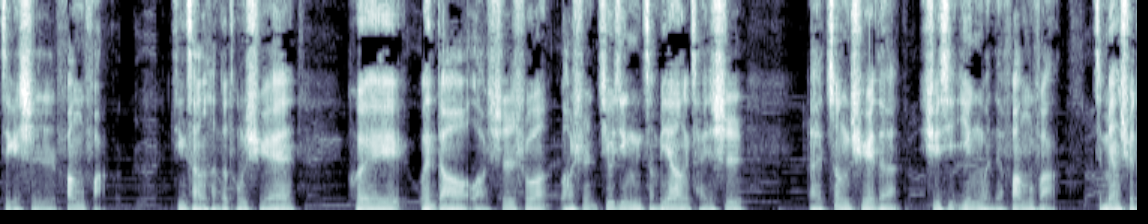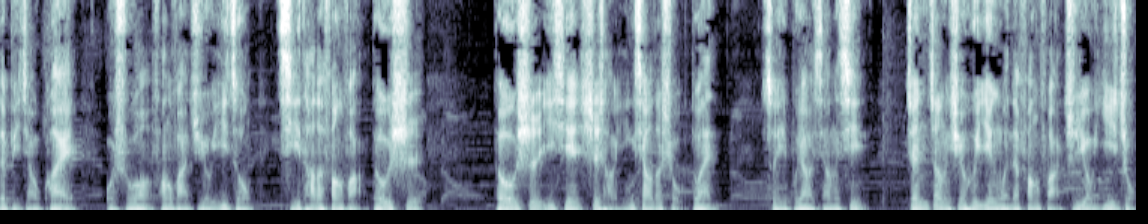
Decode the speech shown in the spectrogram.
这个是方法经常很多同学会问到老师说老师究竟怎么样才是呃，正确的学习英文的方法，怎么样学的比较快？我说方法只有一种，其他的方法都是， 都是一些市场营销的手段，所以不要相信。真正学会英文的方法只有一种，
